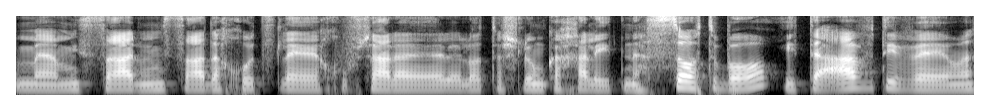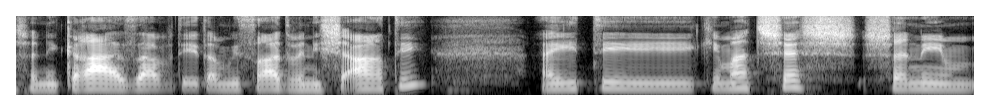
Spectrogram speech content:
מהמשרד, ממשרד החוץ לחופשה ללא תשלום, ככה להתנסות בו. התאהבתי ומה שנקרא, עזבתי את המשרד ונשארתי. הייתי כמעט שש שנים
